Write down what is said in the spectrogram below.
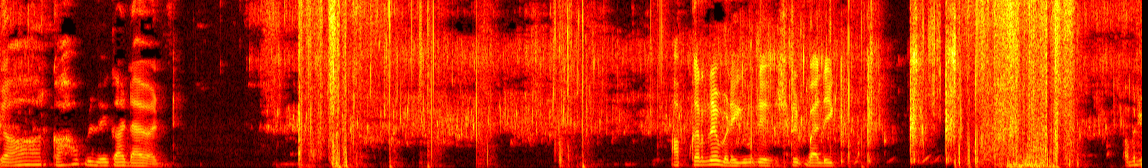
यार, कहाँ मिलेगा डायमंड आप करने पड़ेगी मुझे स्ट्रिक मैनिक अपनी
